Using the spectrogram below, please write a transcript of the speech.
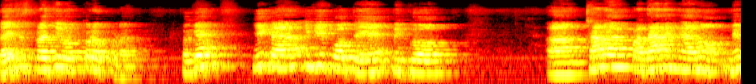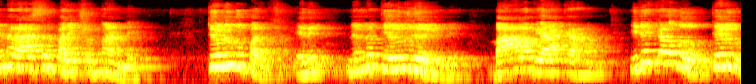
దయచేసి ప్రతి ఒక్కరూ కూడా ఓకే? ఇక ఇవి పోతే మీకు చాలా ప్రధానంగాను నిన్న రాసిన పరీక్ష ఉందండి. తెలుగు పరీక్ష. ఇది నిన్న తెలుగు జరిగింది. బాల వ్యాకరణం. ఇదే కాదు తెలుగు.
